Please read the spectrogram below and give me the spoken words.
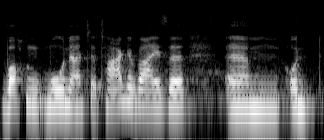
Wochen, Monate, tageweise. Ähm, und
